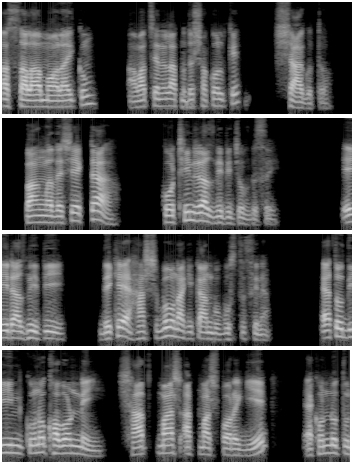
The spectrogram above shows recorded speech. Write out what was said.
আসসালামু আলাইকুম। আমার চ্যানেলে আপনাদের সকলকে স্বাগত। বাংলাদেশে একটা কঠিন রাজনীতি চলতেছে। এই রাজনীতি দেখে হাসবো নাকি কানবো বুঝতেছি না। এতদিন কোনো খবর নেই। সাত মাস, আট মাস পরে গিয়ে এখন নতুন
